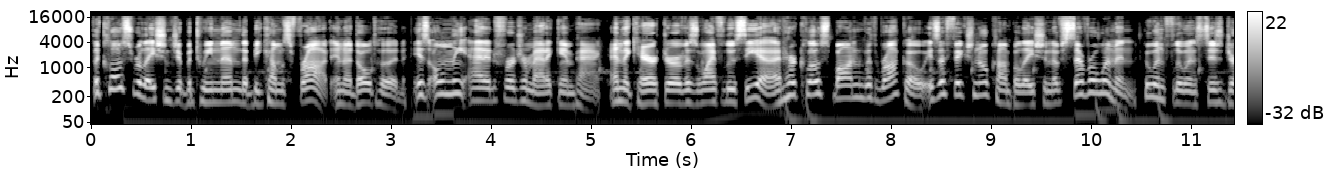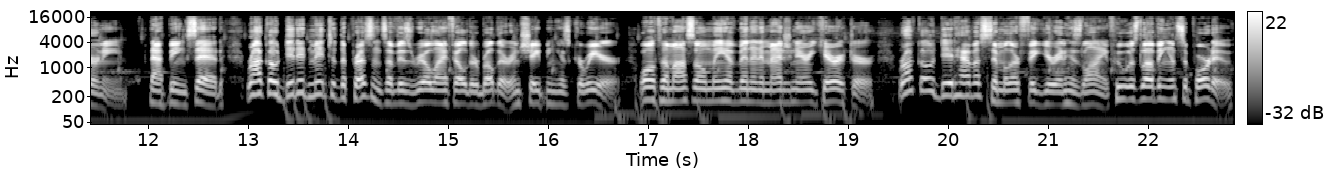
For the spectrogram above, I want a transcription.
The close relationship between them that becomes fraught in adulthood is only added for dramatic impact, and the character of his wife Lucia and her close bond with Rocco is a fictional compilation of several women who influenced his journey. That being said, Rocco did admit to the presence of his real-life elder brother in shaping his career. While Tommaso may have been an imaginary character, Rocco did have a similar figure in his life who was loving and supportive.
